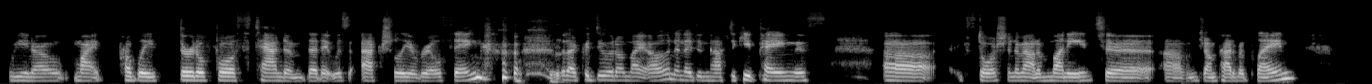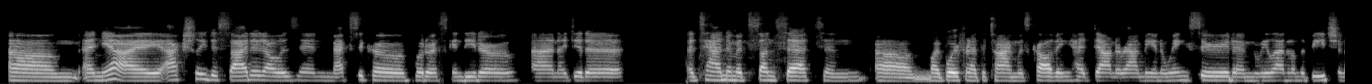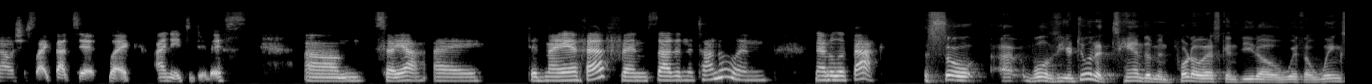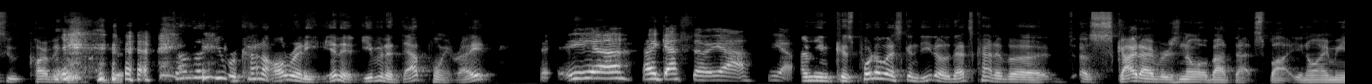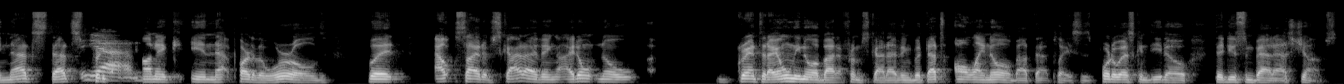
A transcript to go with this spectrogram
you know my probably third or fourth tandem that it was actually a real thing that I could do it on my own and I didn't have to keep paying this uh, extortion amount of money to um, jump out of a plane. Um, and yeah, I actually decided I was in Mexico, Puerto Escondido, and I did a a tandem at sunset and um, my boyfriend at the time was carving head down around me in a wingsuit and we landed on the beach and I was just like, that's it. Like, I need to do this. Um, so yeah, I did my AFF and started in the tunnel and never looked back. So, uh, well, you're doing a tandem in Puerto Escondido with a wingsuit carving. sounds like you were kind of already in it, even at that point, right? Yeah, I guess so. Yeah, yeah. I mean, because Puerto Escondido, that's kind of a, a, skydivers know about that spot. You know, I mean, that's that's pretty yeah. iconic in that part of the world. But outside of skydiving, I don't know. Granted, I only know about it from skydiving, but that's all I know about that place is Puerto Escondido. They do some badass jumps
